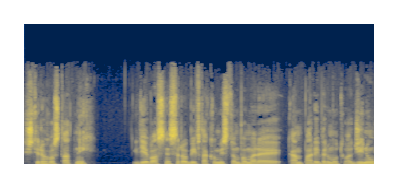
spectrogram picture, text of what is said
štyroch ostatných, kde vlastne sa robí v takom istom pomere Campari, Vermutu a Ginu,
